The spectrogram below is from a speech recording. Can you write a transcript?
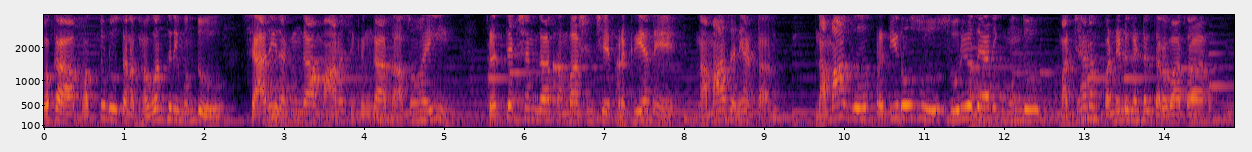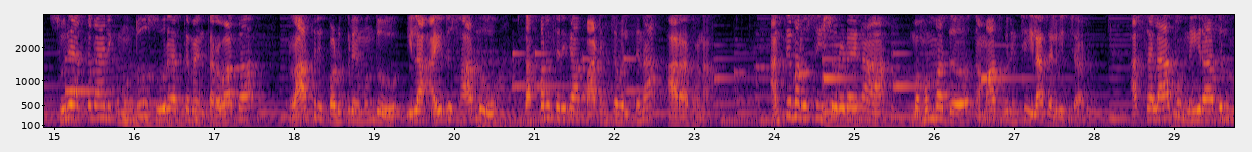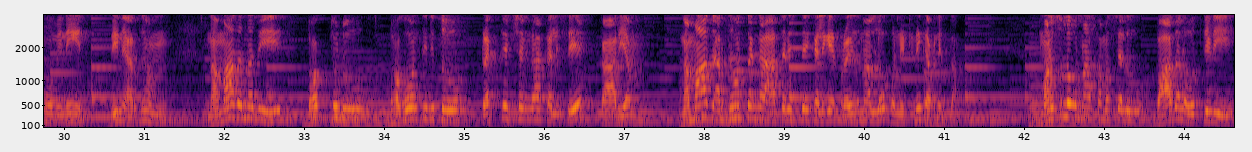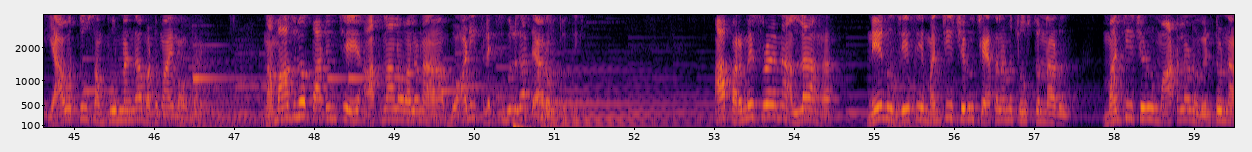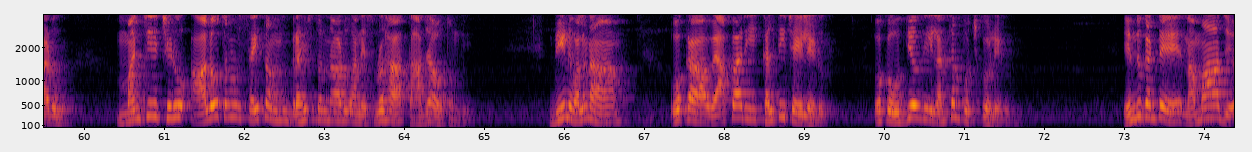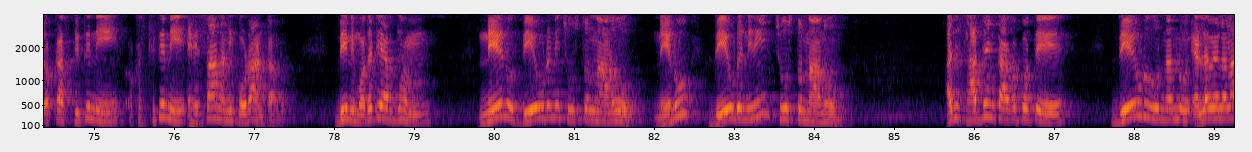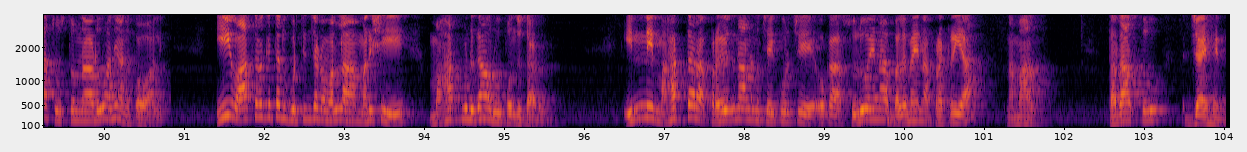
ఒక భక్తుడు తన భగవంతుని ముందు శారీరకంగా మానసికంగా దాసోహయి ప్రత్యక్షంగా సంభాషించే ప్రక్రియనే నమాజ్ అని అంటారు. నమాజ్ ప్రతిరోజు సూర్యోదయానికి ముందు మధ్యాహ్నం పన్నెండు గంటల తర్వాత సూర్యాస్తమయానికి ముందు సూర్యాస్తమయం తర్వాత రాత్రి పడుకునే ముందు ఇలా ఐదు సార్లు తప్పనిసరిగా పాటించవలసిన ఆరాధన. అంతిమ ఋషీశ్వరుడైన మొహమ్మద్ నమాజ్ గురించి ఇలా సెలవిచ్చారు. అస్సలాతు మీరాజుల్ మోమినీన్. దీని అర్థం నమాజ్ అన్నది భక్తుడు భగవంతునితో ప్రత్యక్షంగా కలిసే కార్యం. నమాజ్ అర్థవంతంగా ఆచరిస్తే కలిగే ప్రయోజనాల్లో కొన్నింటిని గమనిద్దాం. మనసులో ఉన్న సమస్యలు బాధల ఒత్తిడి యావత్తూ సంపూర్ణంగా మటుమాయమవుతాయి. నమాజ్లో పాటించే ఆసనాల వలన బాడీ ఫ్లెక్సిబుల్గా తయారవుతుంది. ఆ పరమేశ్వరైన అల్లాహ్ నేను చేసే మంచి చెడు చేతలను చూస్తున్నాడు మంచి చెడు మాటలను వింటున్నాడు మంచి చెడు ఆలోచనలు సైతం గ్రహిస్తున్నాడు అనే స్పృహ తాజా అవుతుంది. దీని వలన ఒక వ్యాపారి కల్తీ చేయలేడు ఒక ఉద్యోగి లంచం పుచ్చుకోలేడు. ఎందుకంటే నమాజ్ యొక్క స్థితిని ఒక స్థితిని ఎహసాన్ అని కూడా అంటారు. దీని మొదటి అర్థం నేను దేవుడిని చూస్తున్నాను నేను దేవుడిని చూస్తున్నాను. అది సాధ్యం కాకపోతే దేవుడు నన్ను ఎల్లవేళలా చూస్తున్నాడు అని అనుకోవాలి. ఈ వాస్తవికతను గుర్తించడం వల్ల మనిషి మహాత్ముడిగా రూపొందుతాడు. ఇన్ని మహత్తర ప్రయోజనాలను చేకూర్చే ఒక సులువైన బలమైన ప్రక్రియ నమాజ్. తదాస్తు జై హింద్.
